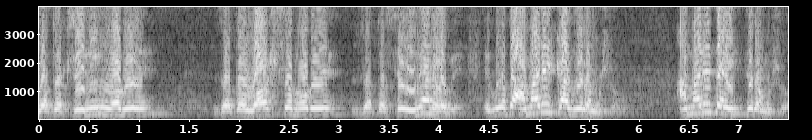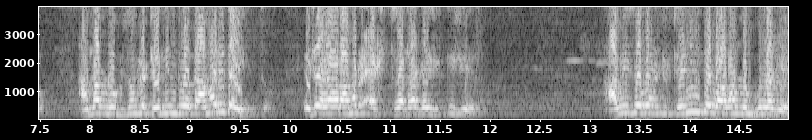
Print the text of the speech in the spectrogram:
যত ট্রেনিং হবে, যত ওয়ার্কশপ হবে যত সেমিনার হবে, এগুলো তো আমারই কাজের অংশ, আমারই দায়িত্বের অংশ। আমার লোকজনকে ট্রেনিং দেওয়া তো আমারই দায়িত্ব। এটা আবার আমার এক্সট্রা টাকা কিসের? আমি যখন একটু ট্রেনিং দেবো আমার লোকগুলোকে,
